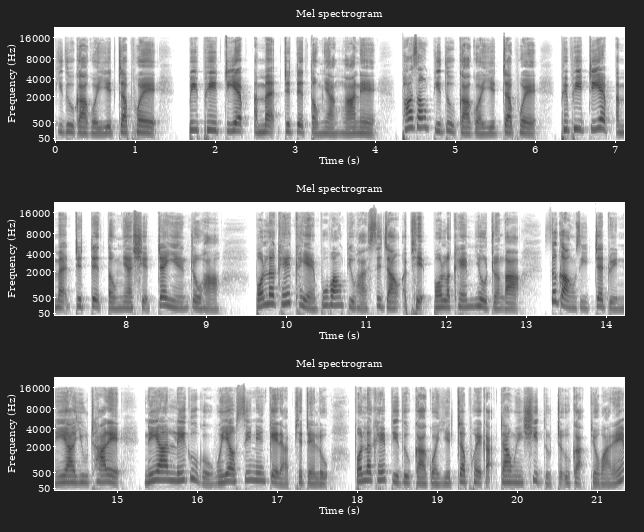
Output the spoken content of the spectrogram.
ပြည်သူ့ကာကွယ်ရေးတပ်ဖွဲ့ PPTF အမတ်1135နဲ့ဖားဆောင်ပြည်သူ့ကာကွယ်ရေးတပ်ဖွဲ့ PPTF အမတ်1138တပ်ရင်တို့ဟာဘောလခဲခရိုင်ပူးပေါင်းပြူဟာစစ်ကြောင်းအဖြစ်ဘောလခဲမြို့တွင်းကစစ်ကောင်စီတပ်တွေနေရာယူထားတဲ့နေရာ၄ခုကိုဝင်ရောက်စီးနင်းခဲ့တာဖြစ်တယ်လို့ဘောလခဲပြည်သူ့ကာကွယ်ရေးတပ်ဖွဲ့ကတာဝန်ရှိသူတဦးကပြောပါတယ်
